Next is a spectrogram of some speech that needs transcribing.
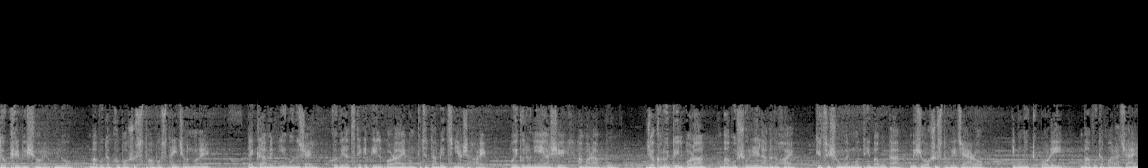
দুঃখের বিষয় হলো, বাবুটা খুব অসুস্থ অবস্থায় জন্ম নেয়। তাই গ্রামের নিয়ম অনুযায়ী কবিরাজ থেকে তেল পড়া এবং কিছু তাবিজ নিয়ে আসা হয়। ওইগুলো নিয়ে আসে আমার আব্বু। যখন ওই তেল পড়া বাবুর শরীরে লাগানো হয়। কিছু সময়ের মধ্যে বাবুটা বেশি অসুস্থ হয়ে যায় আরও এবং একটু পরে বাবুটা মারা যায়।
